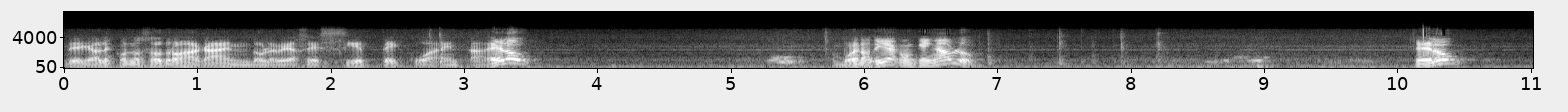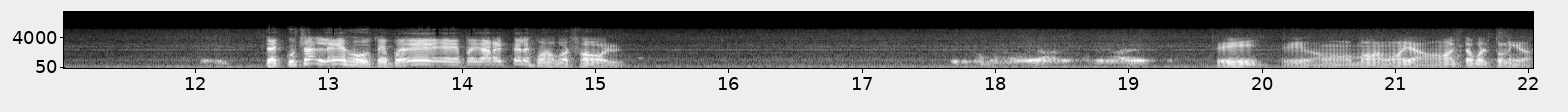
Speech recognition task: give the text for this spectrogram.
de que hables con nosotros acá en WAC 740. Hello. Buenos días, ¿con quién hablo? Hello. Te escuchas lejos, ¿te puede eh, pegar el teléfono, por favor? Sí, sí, vamos, vamos, vamos allá, vamos a darte oportunidad.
